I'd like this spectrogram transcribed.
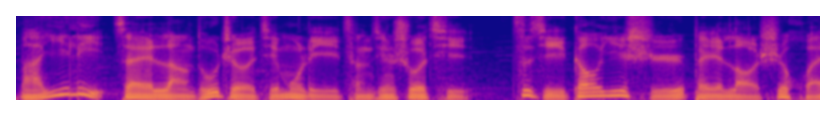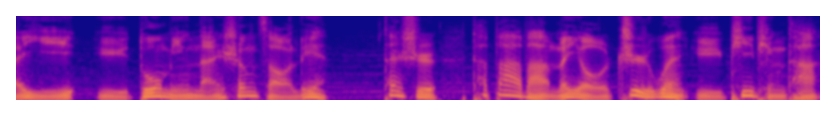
马伊琍在《朗读者》节目里曾经说起。自己高一时被老师怀疑与多名男生早恋，但是他爸爸没有质问与批评他，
